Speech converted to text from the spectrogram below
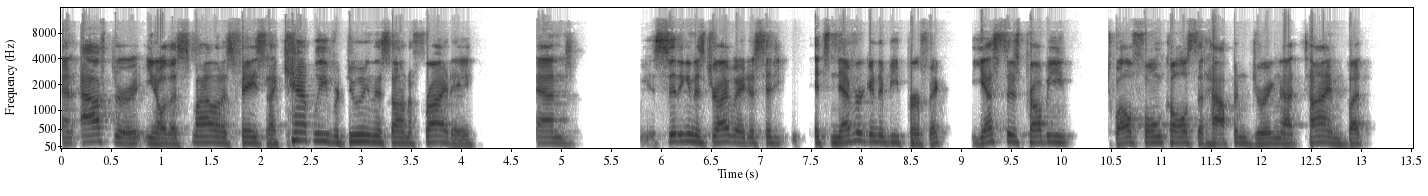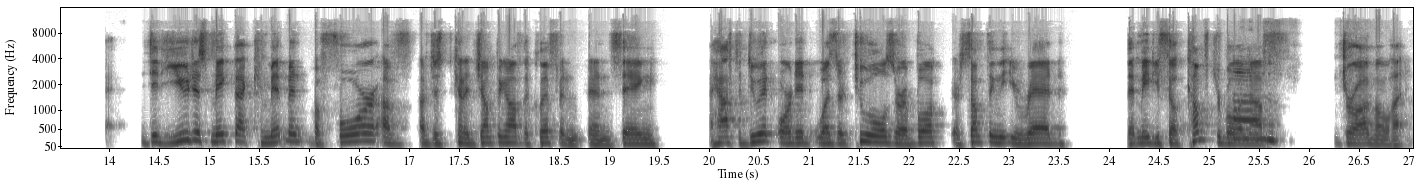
And after, you know, the smile on his face, and I can't believe we're doing this on a Friday. And sitting in his driveway, I just said, it's never going to be perfect. Yes, there's probably 12 phone calls that happened during that time, but did you just make that commitment before of, of just kind of jumping off the cliff and, and saying, I have to do it? Or did was there tools or a book or something that you read that made you feel comfortable um, enough drawing the line?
